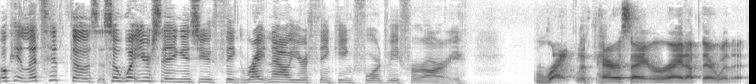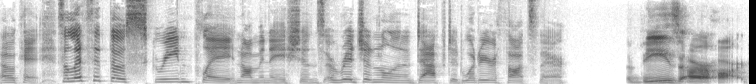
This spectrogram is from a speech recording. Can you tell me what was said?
Okay, let's hit those. So, what you're saying is you think right now you're thinking Ford v Ferrari. Right, with okay. Parasite right up there with it. Okay, so let's hit those screenplay nominations, original and adapted. What are your thoughts there? These are hard.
